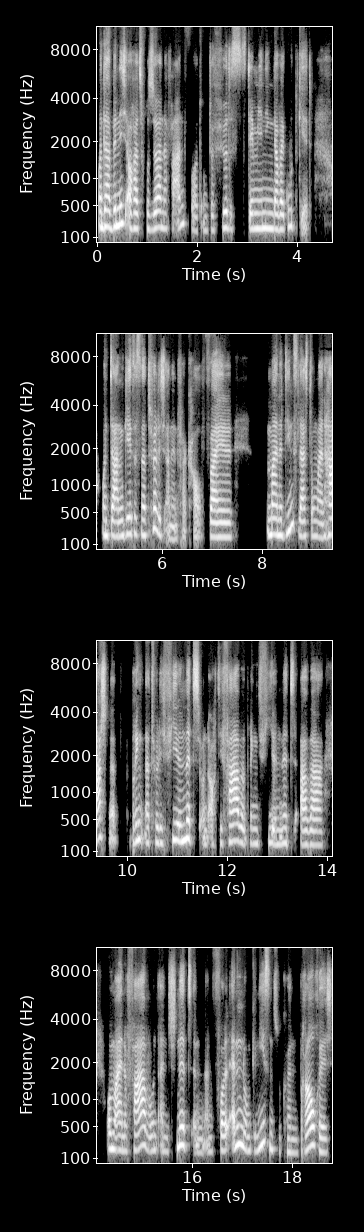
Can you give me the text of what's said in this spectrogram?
Und da bin ich auch als Friseur in der Verantwortung dafür, dass es demjenigen dabei gut geht. Und dann geht es natürlich an den Verkauf, weil meine Dienstleistung, mein Haarschnitt bringt natürlich viel mit und auch die Farbe bringt viel mit. Aber um eine Farbe und einen Schnitt in, in Vollendung genießen zu können, brauche ich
